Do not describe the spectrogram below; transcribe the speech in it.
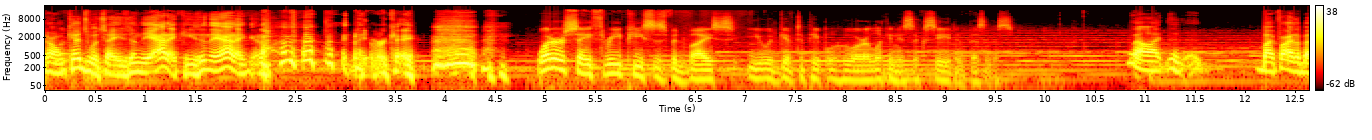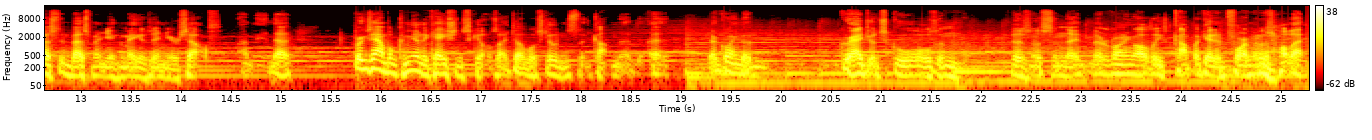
Their own kids would say, he's in the attic, he's in the attic, you know. they never came. What are, say, three pieces of advice you would give to people who are looking to succeed in business? Well, I, by far the best investment you can make is in yourself. I mean, uh, for example, communication skills. I tell the students that come that uh, they're going to graduate schools and business and they, are learning all these complicated formulas and all that.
